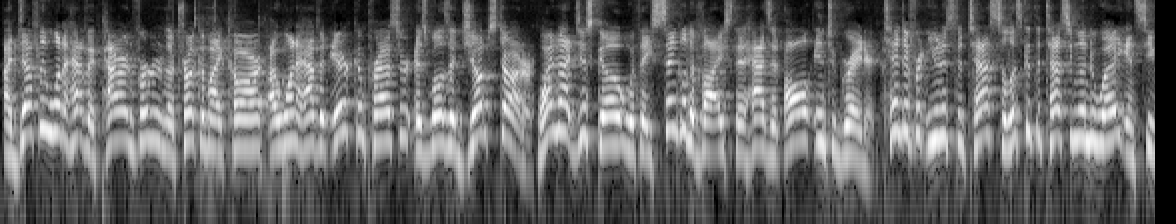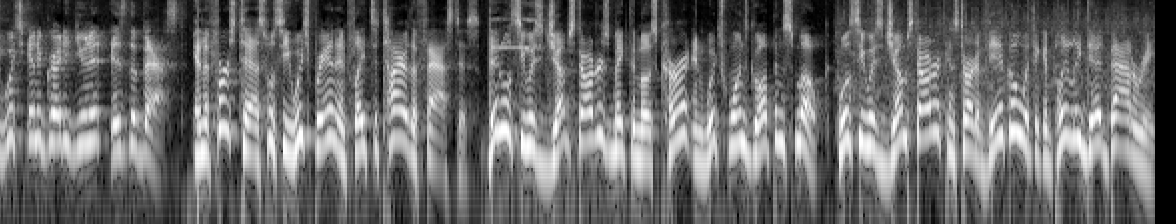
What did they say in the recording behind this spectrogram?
I definitely want to have a power inverter in the trunk of my car. I want to have an air compressor as well as a jump starter. Why not just go with a single device that has it all integrated? 10 different units to test, so let's get the testing underway and see which integrated unit is the best. In the first test, we'll see which brand inflates a tire the fastest. Then we'll see which jump starters make the most current and which ones go up in smoke. We'll see which jump starter can start a vehicle with a completely dead battery.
